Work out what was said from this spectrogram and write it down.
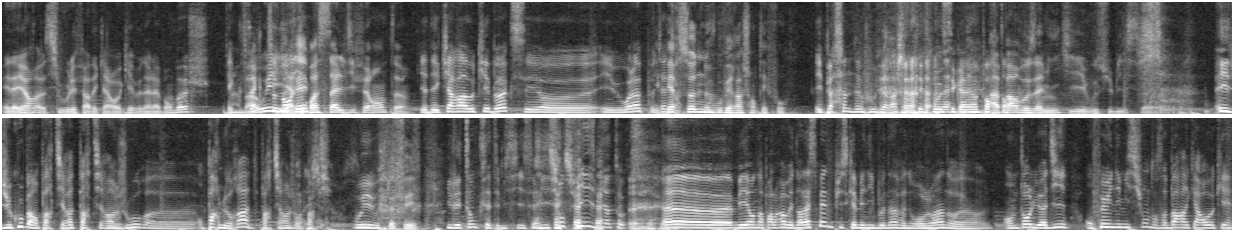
Et d'ailleurs, euh, si vous voulez faire des karaokés, venez à la Bamboche. exactement. Il oui, y a trois salles différentes. Il y a des karaoké box et, euh, et voilà Et peut-être. personne ne vous verra chanter faux. Et personne ne vous verra chanter faux, c'est quand même À important. part vos amis qui vous subissent. euh. Et du coup, bah, on partira de partir un jour. euh, on parlera de partir un jour. On partira. Oui, Tout à fait. il est temps que cette, émission, cette émission se finisse bientôt. Euh, mais on en parlera ouais, dans la semaine, puisqu'Amélie Bonin va nous rejoindre. Euh, En même temps, on lui a dit on fait une émission dans un bar à karaoké.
